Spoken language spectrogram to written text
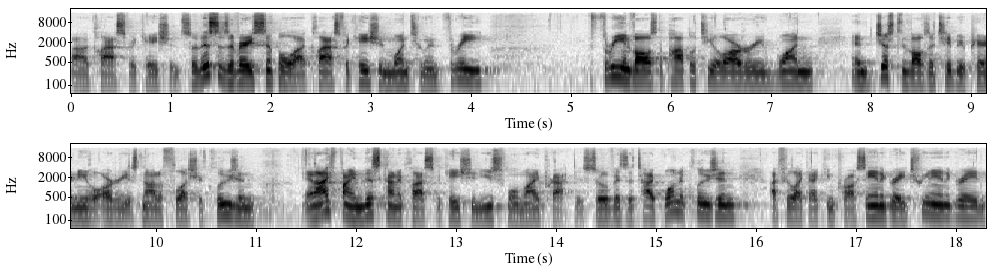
uh, classification. So this is a very simple uh, classification, one, two, and three. Three involves the popliteal artery, one and just involves a tibioperoneal artery. It's not a flush occlusion. And I find this kind of classification useful in my practice. So if it's a type 1 occlusion, I feel like I can cross antegrade, treat antegrade.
